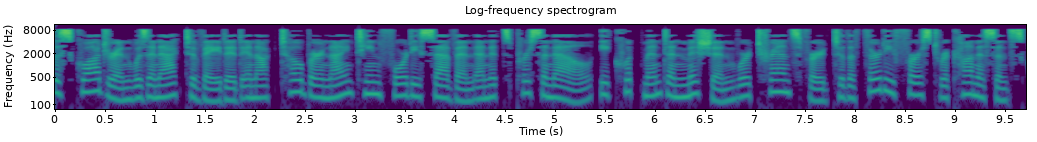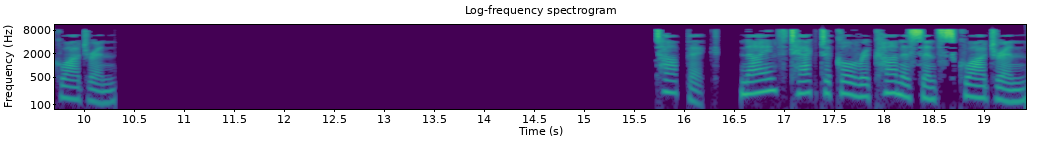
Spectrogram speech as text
The squadron was inactivated in October 1947 and its personnel, equipment and mission were transferred to the 31st Reconnaissance Squadron. Topic: 9th Tactical Reconnaissance Squadron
